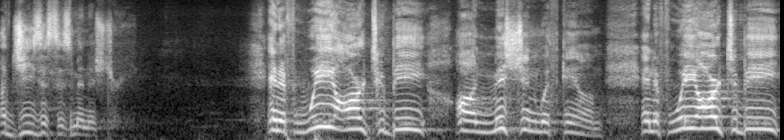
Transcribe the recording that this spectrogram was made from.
of Jesus' ministry. And if we are to be on mission with Him, and if we are to be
